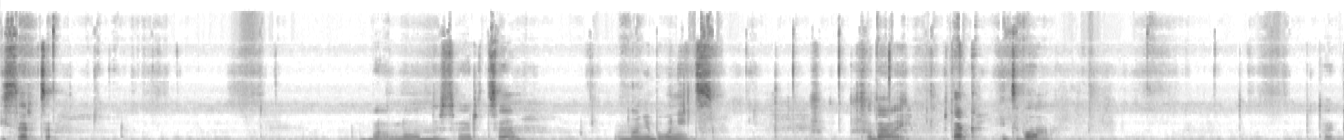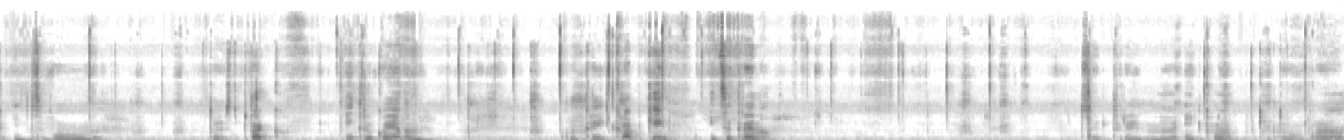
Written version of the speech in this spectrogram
i serce. Balony, serce. No nie było nic. Co dalej? Ptak i dzwon. Ptak i dzwon. To jest ptak i tylko jeden. Ok, klapki i cytryna. Cytryna i klapki, dobra.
